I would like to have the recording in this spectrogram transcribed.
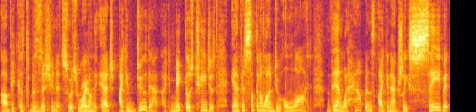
uh, because to position it so it's right on the edge. I can do that. I can make those changes. And if it's something I want to do a lot, then what happens, I can actually save it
